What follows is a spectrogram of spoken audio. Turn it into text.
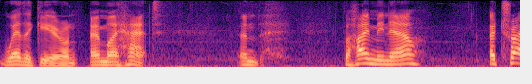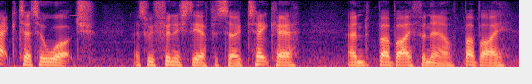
weather gear on and my hat. And behind me now, a tractor to watch as we finish the episode. Take care and bye bye for now. Bye bye.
